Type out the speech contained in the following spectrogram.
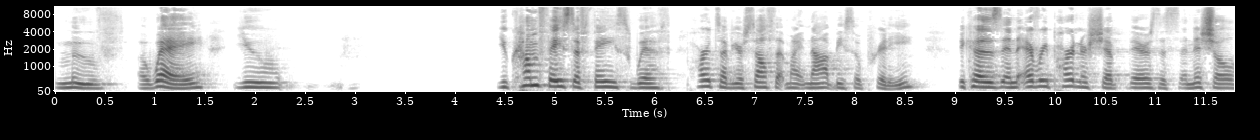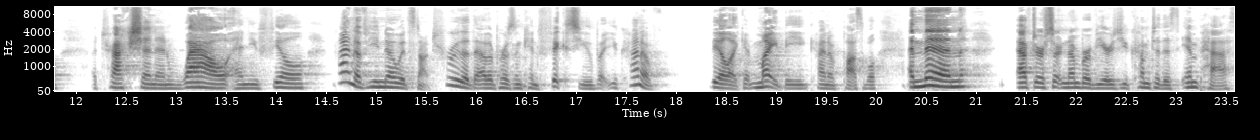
move away. You, you come face to face with parts of yourself that might not be so pretty because in every partnership, there's this initial attraction and wow, and you feel kind of, you know, it's not true that the other person can fix you, but you kind of feel like it might be kind of possible. And then after a certain number of years, you come to this impasse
